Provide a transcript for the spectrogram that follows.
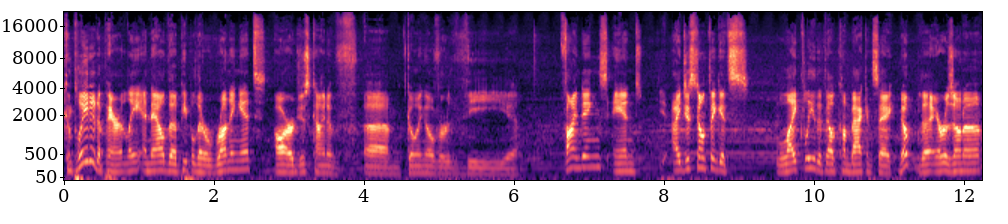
completed apparently, and now the people that are running it are just kind of um, going over the findings. And I just don't think it's likely that they'll come back and say, "Nope, the Arizona."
